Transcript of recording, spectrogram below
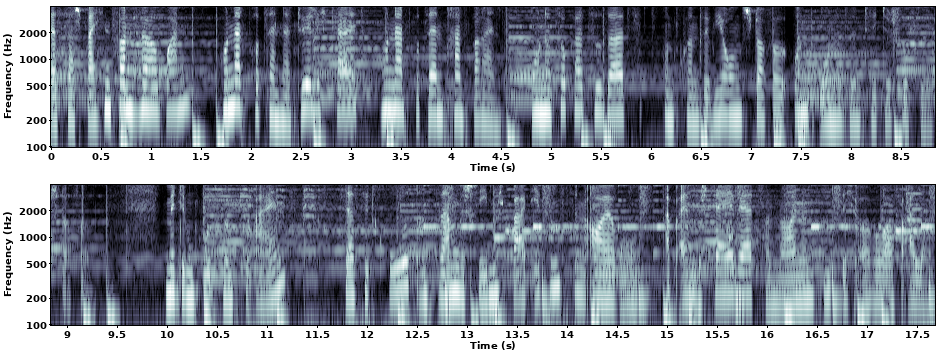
Das Versprechen von Her One: 100% Natürlichkeit, 100% Transparenz, ohne Zuckerzusatz und Konservierungsstoffe und ohne synthetische Füllstoffe. Mit dem Code 5 zu 1, das wird groß und zusammengeschrieben, spart ihr 15 Euro ab einem Bestellwert von 59 Euro auf alles.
